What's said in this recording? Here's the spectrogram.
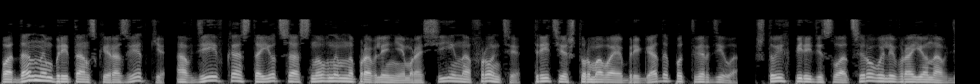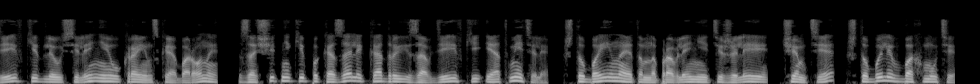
По данным британской разведки, Авдеевка остается основным направлением России на фронте. Третья штурмовая бригада подтвердила, что их передислоцировали в район Авдеевки для усиления украинской обороны. Защитники показали кадры из Авдеевки и отметили, что бои на этом направлении тяжелее, чем те, что были в Бахмуте.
